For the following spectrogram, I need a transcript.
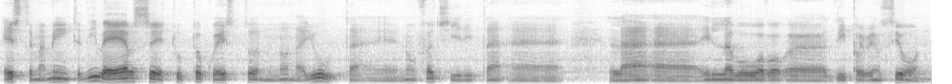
estremamente diverse e tutto questo non aiuta, eh, non facilita eh, la, eh, il lavoro eh, di prevenzione,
